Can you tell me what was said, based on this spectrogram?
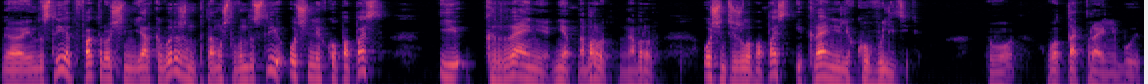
э, индустрии этот фактор очень ярко выражен, потому что в индустрии очень легко попасть и крайне, нет, наоборот, наоборот, очень тяжело попасть и крайне легко вылететь. Вот. Вот так правильно будет.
